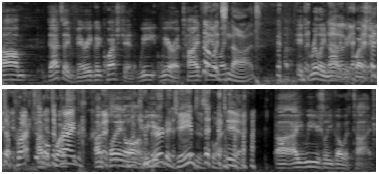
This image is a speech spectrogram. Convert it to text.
Um, that's a very good question. We we are a Tide No, family. it's not. Uh, It's really not a good question. It's a practical It's a question. practical. I'm playing along. we, Compared usually, to James's question. yeah. Uh, I, we usually go with Tide.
